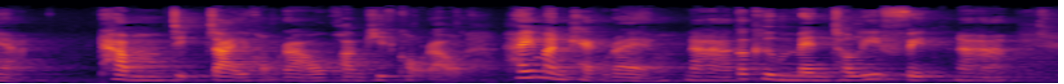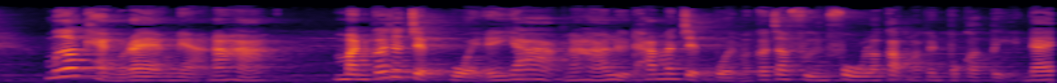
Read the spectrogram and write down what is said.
เนี่ยทำจิตใจของเราความคิดของเรา ให้มันแข็งแรงนะคะ ก็คือ mentally fit นะคะ เมื่อแข็งแรงเนี่ยนะคะ มันก็จะเจ็บป่วยได้ยากนะคะ หรือถ้ามันเจ็บป่วยมันก็จะฟื้นฟูแล้วกลับมาเป็นปกติได้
